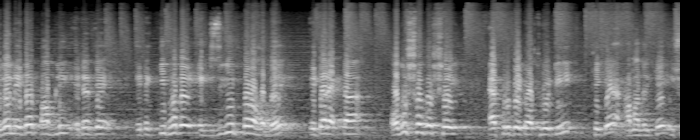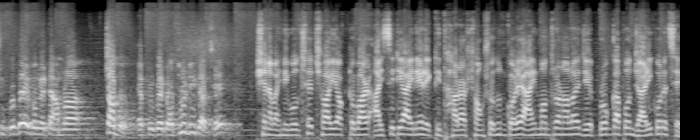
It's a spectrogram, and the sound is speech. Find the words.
এবং এটা পাবলিক এটাকে এটা কীভাবে এক্সিকিউট করা হবে এটার একটা অবশ্যই অবশ্যই অ্যাপ্রোপ্রিয়েট অথরিটি থেকে আমাদেরকে ইস্যু করবে এবং এটা আমরা চাবো অ্যাপ্রোপ্রিয়েট অথরিটির কাছে। সেনাবাহিনী বলছে ছয় অক্টোবর আইসিটি আইনের একটি ধারার সংশোধন করে আইন মন্ত্রণালয় যে প্রজ্ঞাপন জারি করেছে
